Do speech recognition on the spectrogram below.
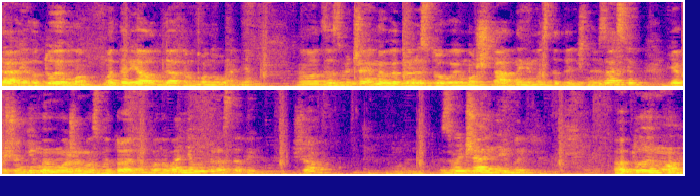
Далі готуємо матеріал для тампонування. От, зазвичай ми використовуємо штатний гемостатичний засіб. Якщо ні, ми можемо з метою тампонування використати що? Звичайний бинт. Готуємо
